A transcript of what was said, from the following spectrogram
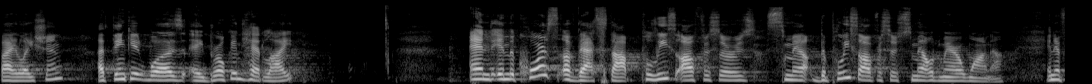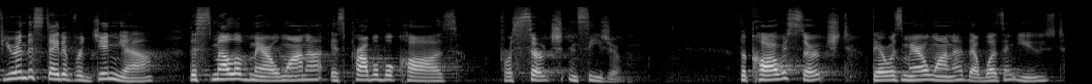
violation. I think it was a broken headlight. And in the course of that stop, police officers smell, the police officers smelled marijuana. And if you're in the state of Virginia, the smell of marijuana is probable cause for search and seizure. The car was searched. There was marijuana that wasn't used.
